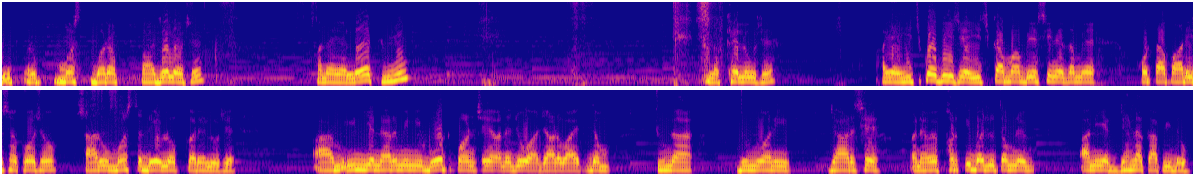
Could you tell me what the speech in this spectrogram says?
ઉપર મસ્ત બરફ પાજેલો છે. અને લેક વ્યૂ લખેલું છે. અહીંયા હિંચકો બી છે. હિંચકામાં બેસીને તમે ફોટા પાડી શકો છો. સારું મસ્ત ડેવલપ કરેલું છે. આ ઇન્ડિયન આર્મીની બોટ પણ છે અને જો આ ઝાડવા એકદમ જૂના, જૂનવાની ઝાડ છે. અને હવે ફરતી બાજુ તમને આની એક ઝલક આપી દઉં.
